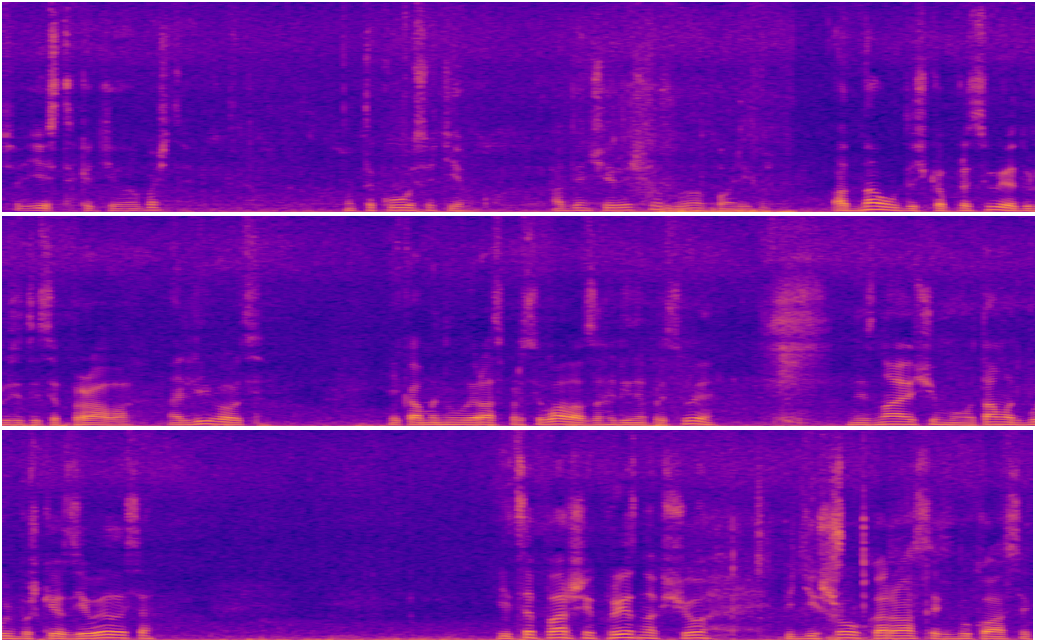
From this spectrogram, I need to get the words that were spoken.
Все, есть таке діло, бачите? Ось таку ось отімку. Один чересчур, два парик. Одна удочка працює, друзі, дивіться, права, а ліва, ось, яка минулий раз працювала, взагалі не працює. Не знаю чому. Там от бульбашки з'явилися. І це перший признак, що підійшов карасик, букасик.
